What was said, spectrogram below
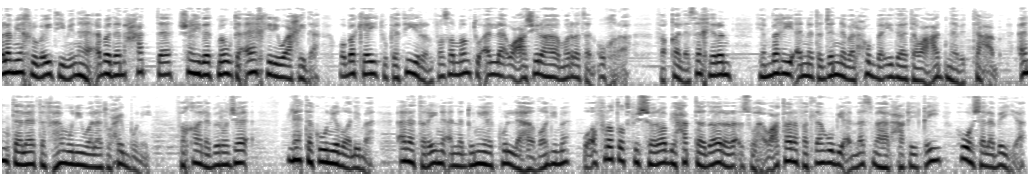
ولم يخل بيتي منها أبدا حتى شهدت موت آخر واحدة وبكيت كثيرا فصممت ألا أعاشرها مرة أخرى. فقال ساخرا ينبغي أن نتجنب الحب إذا توعدنا بالتعب. أنت لا تفهمني ولا تحبني. فقال برجاء لا تكوني ظالمة. ألا ترين أن الدنيا كلها ظالمة؟ وأفرطت في الشراب حتى دار رأسها واعترفت له بأن اسمها الحقيقي هو شلبية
